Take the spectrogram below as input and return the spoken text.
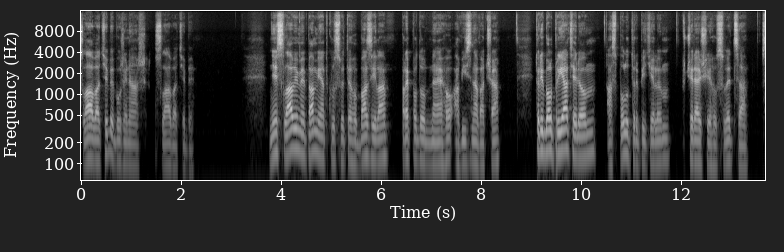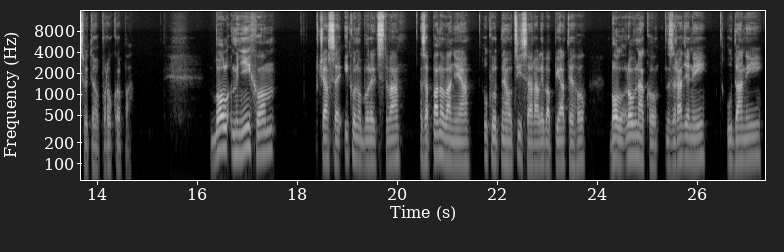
Sláva Tebe, Bože náš, sláva Tebe. Dnes slávime pamiatku svätého Bazila, prepodobného a vyznavača, ktorý bol priateľom a spolutrpiteľom včerajšieho svetca, svätého Prokopa. Bol mníchom v čase ikonoborectva za panovania ukrutného císara Leva V. Bol rovnako zradený, udaný,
